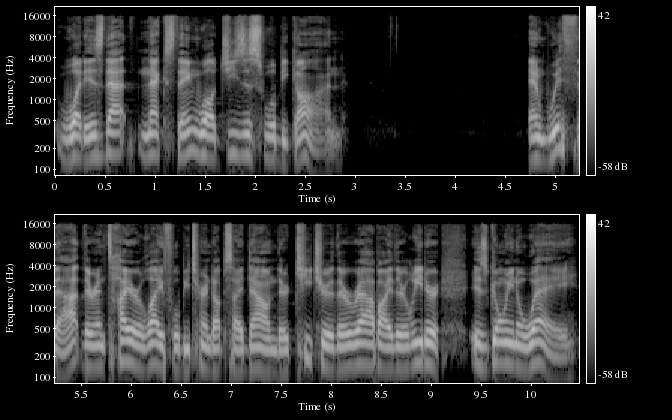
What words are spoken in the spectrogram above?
What is that next thing? Well, Jesus will be gone. And with that, their entire life will be turned upside down. Their teacher, their rabbi, their leader is going away.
